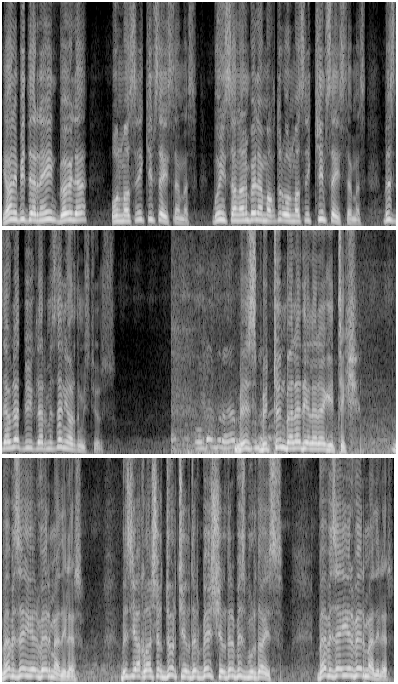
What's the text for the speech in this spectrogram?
Yani bir derneğin böyle olmasını kimse istemez. Bu insanların böyle mağdur olmasını kimse istemez. Biz devlet büyüklerimizden yardım istiyoruz. Biz bütün belediyelere gittik ve bize yer vermediler. Biz yaklaşık 4 yıldır 5 yıldır biz buradayız ve bize yer vermediler.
